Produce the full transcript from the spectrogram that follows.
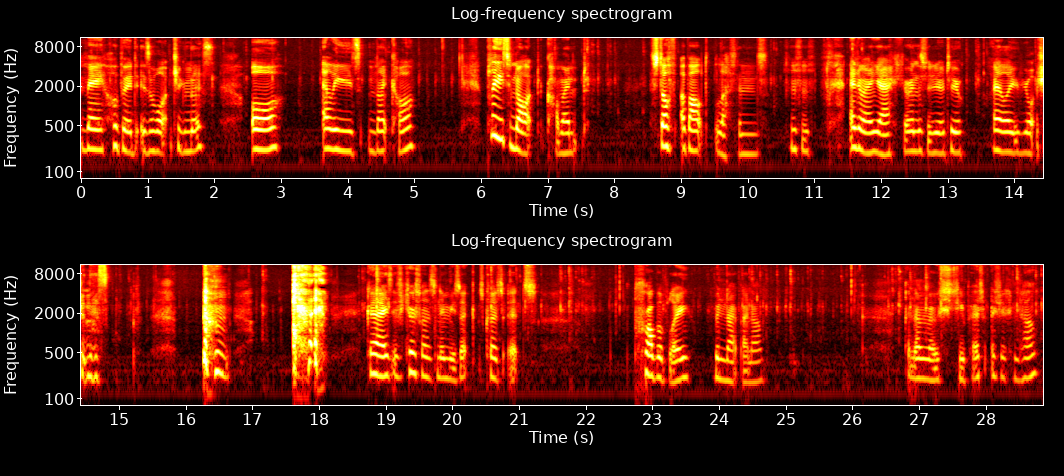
May Hubbard is watching this, or Ellie's night car, please not comment stuff about lessons. anyway, yeah, you're in this video too. I leave you watching this. Guys, if you're curious about this new music, it's because it's probably midnight by now. And I'm very stupid, as you can tell.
